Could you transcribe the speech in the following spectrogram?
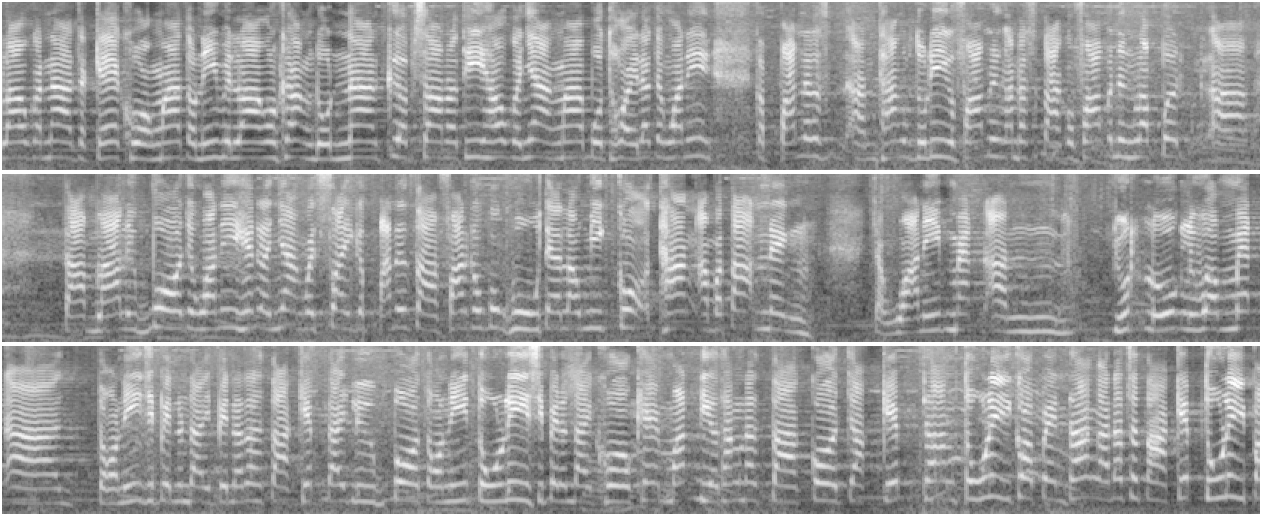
เล่ากันน่าจะแก้ควงมาตอนนี้เวลาค่อนข้างโดนนานเกือบสามนาทีเขาก็ย่างมาโบถอยแล้วจังหวะนี้กับปั้นอันทางตูรีกับฟ้าหนึ่งอันดัสตากับฟ้ามาหนึ่งรับเปิดอ่าตามลาหรือบอจังหวะนี้เฮ็ดอันย่างไปใส่กับปั้นอันตาฟ้าเขาก็หูแต่เรามีเกาะทางอมตะหนึ่งจังหวะนี้แมตช์อันยุดลูกหรือว่าแมตช์อ่าตอนนี้จะเป็นอันใดเป็นอันดัสตาเก็บได้หรือบอตอนนี้ตูรี่สิเป็นอันใดโคแค่มัดเดียวทางนัสตาก็จะเก็บทางตูรี่ก็เป็นทางอันดัสตาเก็บตูรี่ไป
